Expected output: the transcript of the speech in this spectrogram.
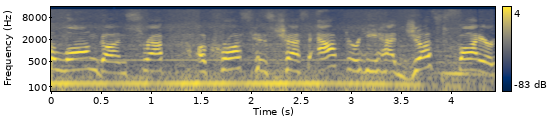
a long gun strapped across his chest after he had just fired.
